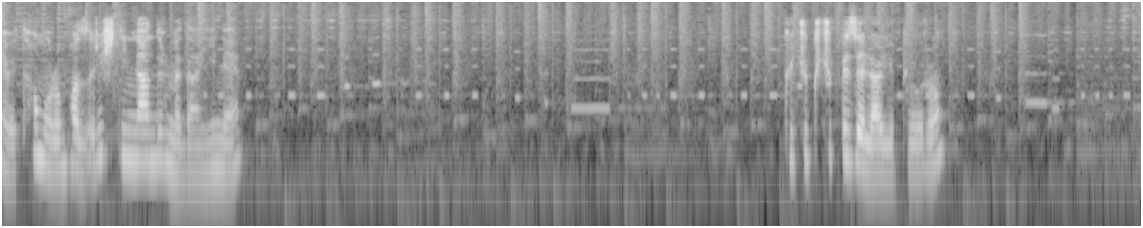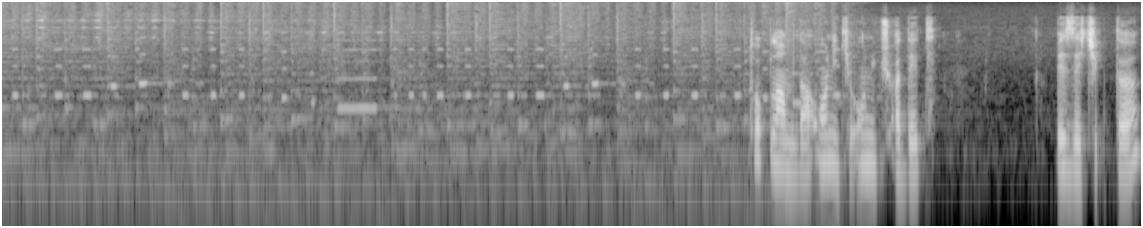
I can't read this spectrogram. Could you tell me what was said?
Evet hamurum hazır. Hiç dinlendirmeden yine küçük küçük bezeler yapıyorum. Toplamda 12-13 adet beze çıktı.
